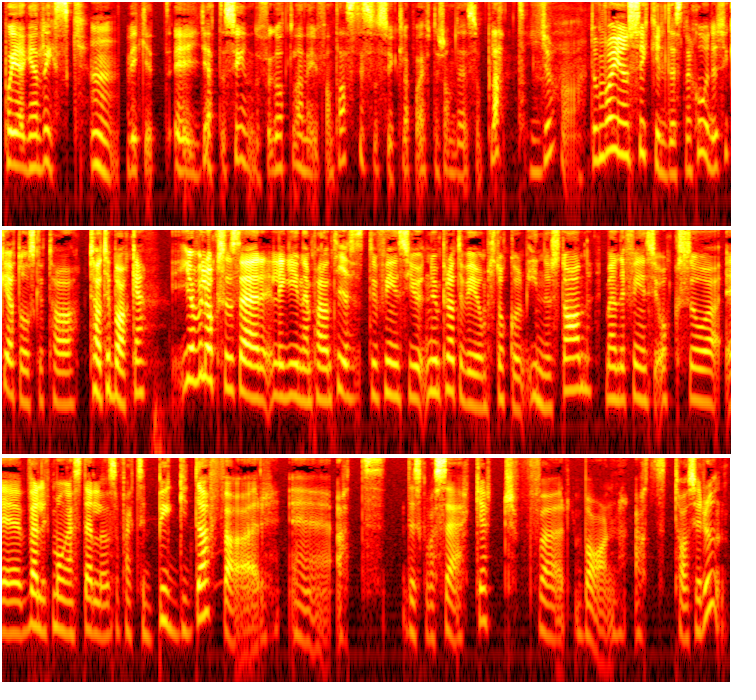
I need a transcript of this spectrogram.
på egen risk, Mm. vilket är jättesynd för Gotland är ju fantastiskt att cykla på eftersom det är så platt. Ja, de var ju en cykeldestination. Det tycker jag att de ska ta, ta tillbaka. Jag vill också så här lägga in en parentes. Det finns ju, nu pratar vi om Stockholm innerstad, men det finns ju också eh, väldigt många ställen som faktiskt är byggda för eh, att det ska vara säkert för barn att ta sig runt.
